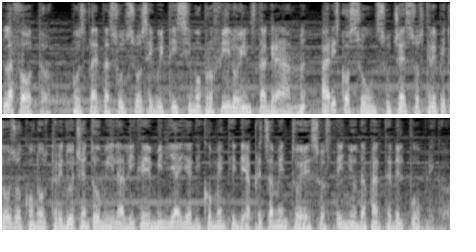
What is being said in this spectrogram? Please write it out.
La foto postata sul suo seguitissimo profilo Instagram, ha riscosso un successo strepitoso con oltre 200.000 like e migliaia di commenti di apprezzamento e sostegno da parte del pubblico,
